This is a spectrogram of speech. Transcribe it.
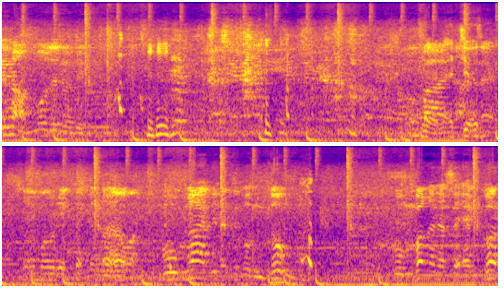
Kenapa? Mau jadi? Saya mau Eh, bunga tidak sekuntum kumbang hanya seekor.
